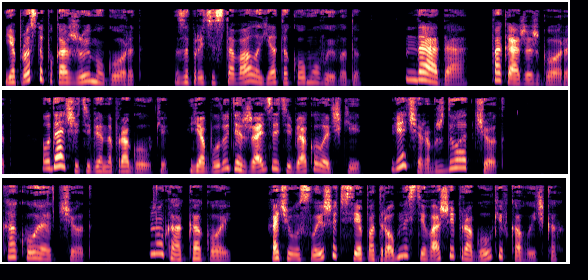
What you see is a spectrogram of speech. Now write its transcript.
Я просто покажу ему город». Запротестовала я такому выводу. «Да-да, покажешь город. Удачи тебе на прогулке. Я буду держать за тебя кулачки. Вечером жду отчет. Какой отчет? Ну как какой? Хочу услышать все подробности вашей прогулки в кавычках.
